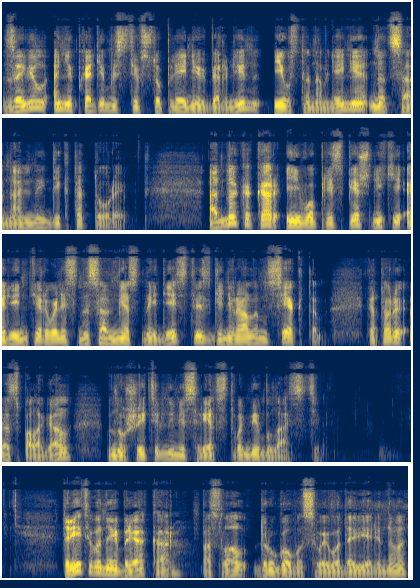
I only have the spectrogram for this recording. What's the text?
заявил о необходимости вступления в Берлин и установления национальной диктатуры. Однако Кар и его приспешники ориентировались на совместные действия с генералом Сектом, который располагал внушительными средствами власти. 3 ноября Кар послал другого своего доверенного,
